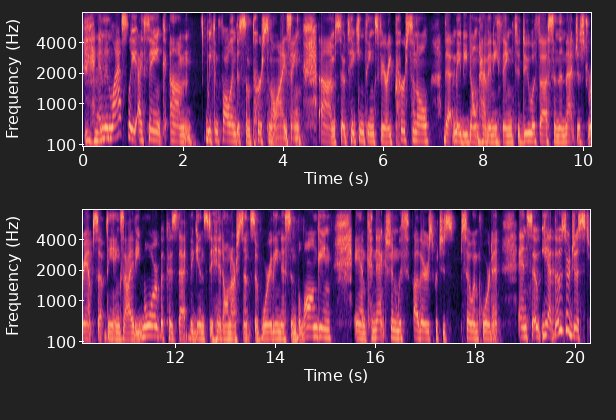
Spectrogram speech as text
Mm-hmm. And then lastly, I think, um, we can fall into some personalizing. Um, so, taking things very personal that maybe don't have anything to do with us. And then that just ramps up the anxiety more because that begins to hit on our sense of worthiness and belonging and connection with others, which is so important. And so, yeah, those are just.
